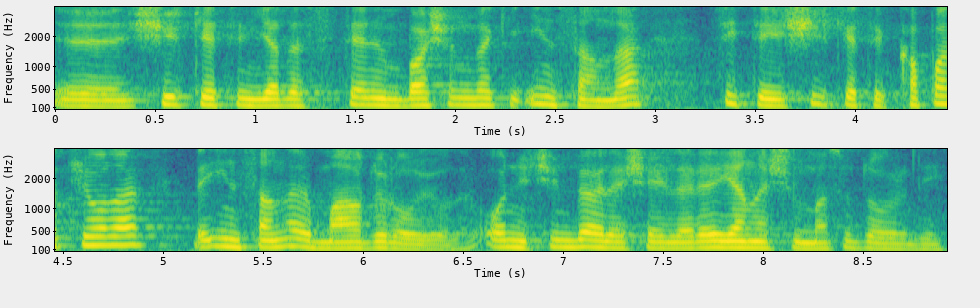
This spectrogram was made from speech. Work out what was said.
e, şirketin ya da sitenin başındaki insanlar siteyi, şirketi kapatıyorlar ve insanlar mağdur oluyorlar. Onun için böyle şeylere yanaşılması doğru değil.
